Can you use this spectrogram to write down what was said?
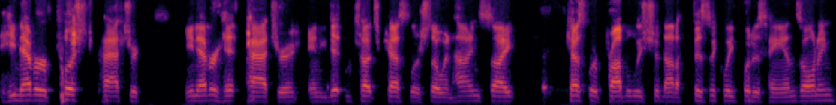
he never pushed Patrick. He never hit Patrick, and he didn't touch Kessler. So, in hindsight, Kessler probably should not have physically put his hands on him.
